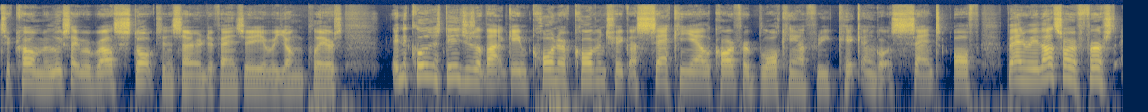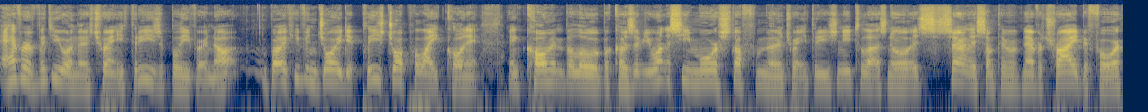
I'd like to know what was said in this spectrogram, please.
to come. It looks like we're well stocked in the centre and defence area with young players. In the closing stages of that game, Connor Coventry got a second yellow card for blocking a free kick and got sent off. But anyway, that's our first ever video on the 23s, believe it or not. But if you've enjoyed it, please drop a like on it and comment below because if you want to see more stuff from the 23s, you need to let us know. It's certainly something we've never tried before.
